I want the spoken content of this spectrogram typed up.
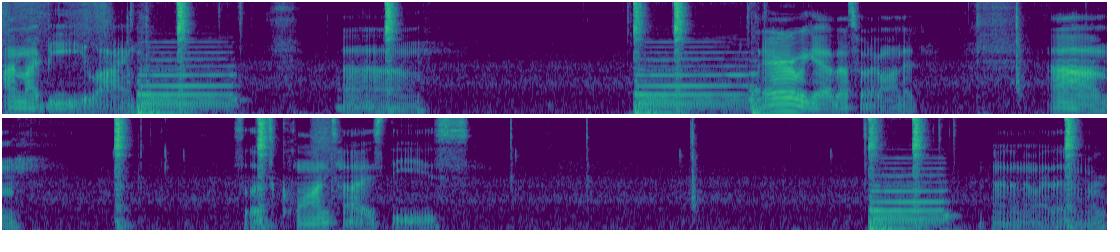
I might be lying. Um, there we go. That's what I wanted. Um, so let's quantize these. I don't know why that didn't work.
